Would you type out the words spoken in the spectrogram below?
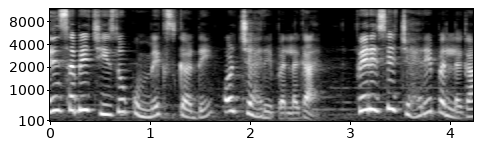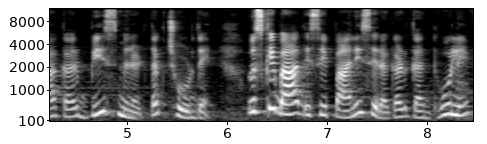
इन सभी चीज़ों को मिक्स कर दें और चेहरे पर लगाएँ। फिर इसे चेहरे पर लगाकर 20 मिनट तक छोड़ दें। उसके बाद इसे पानी से रगड़ कर धो लें।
